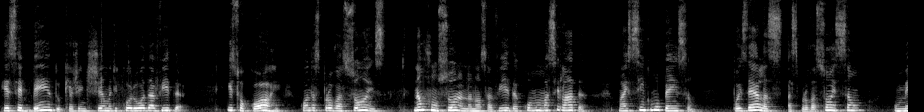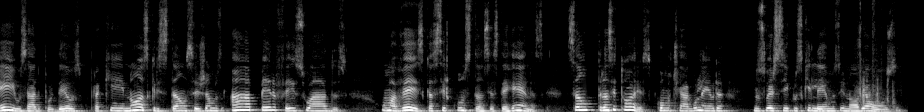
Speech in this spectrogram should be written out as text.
recebendo o que a gente chama de coroa da vida. Isso ocorre quando as provações não funcionam na nossa vida como uma cilada, mas sim como bênção, pois elas, as provações, são o meio usado por Deus para que nós cristãos sejamos aperfeiçoados, uma vez que as circunstâncias terrenas são transitórias, como Tiago lembra nos versículos que lemos de 9 a 11.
